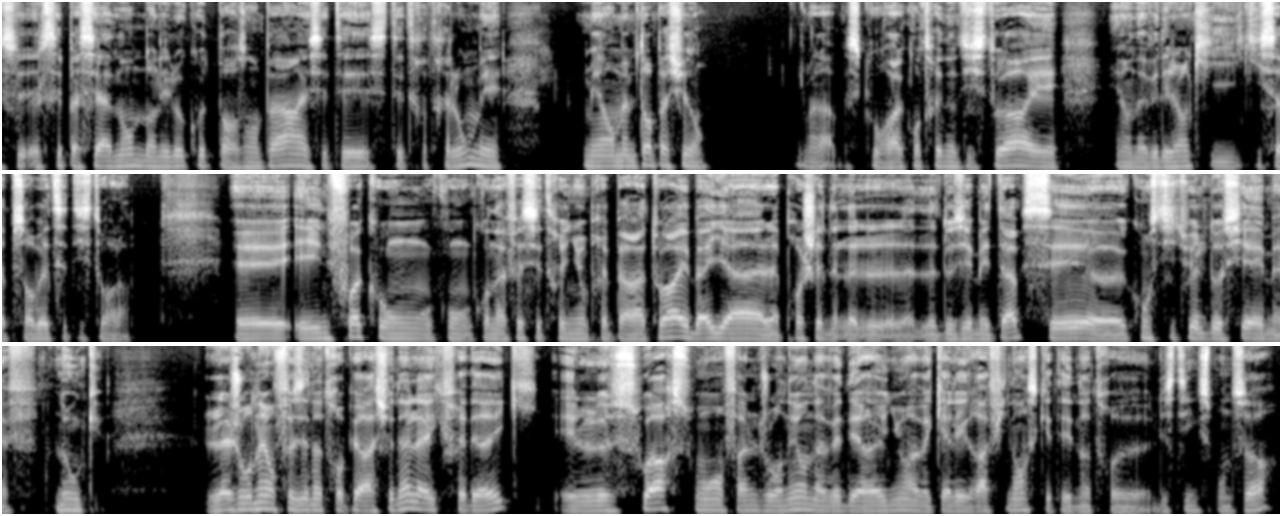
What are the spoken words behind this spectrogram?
s'est passée à Nantes dans les locaux de Port-Zampar et c'était très très long, mais mais en même temps passionnant. Voilà, parce qu'on racontait notre histoire et, on avait des gens qui, qui s'absorbaient de cette histoire-là. Et, une fois qu'on a fait cette réunion préparatoire, et ben il y a la prochaine, la deuxième étape, c'est euh, constituer le dossier AMF. Donc la journée, on faisait notre opérationnel avec Frédéric. Et le soir, souvent en fin de journée, on avait des réunions avec Allegra Finance, qui était notre listing sponsor,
